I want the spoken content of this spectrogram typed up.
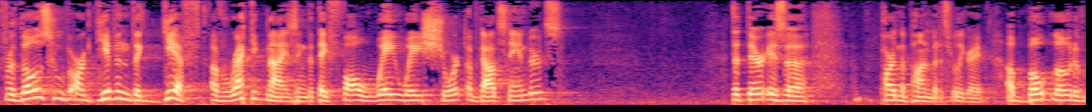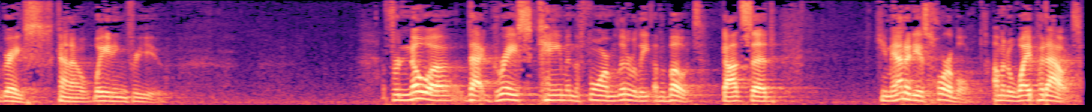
for those who are given the gift of recognizing that they fall way, way short of God's standards, that there is a, pardon the pun, but it's really great, a boatload of grace kind of waiting for you. For Noah, that grace came in the form, literally, of a boat. God said, Humanity is horrible. I'm going to wipe it out.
